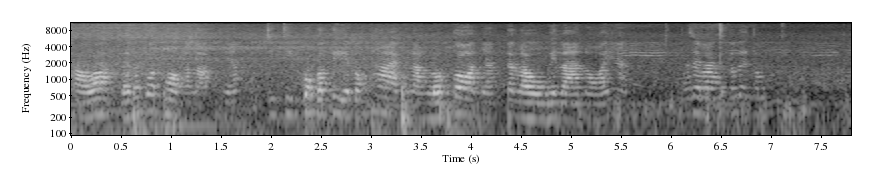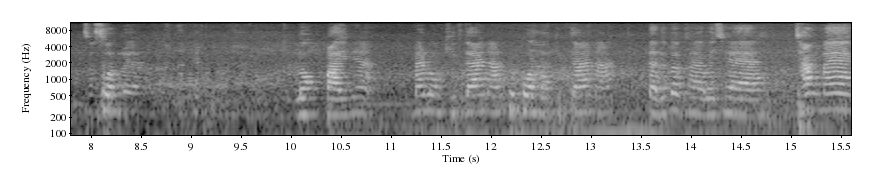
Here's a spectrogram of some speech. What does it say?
เขาอะแล้วถ้ากดพอมารับเนี้ย จริง ๆ ปกติต้องถ่ายพลังลบก่อนเนี่ยแต่เราเวลาน้อยเนี่ยเข้าใจป่ะก็เลยต้องสดๆเลยอะลงไปเนี่ยแม่ลงคลิปได้นะ ทุกคนลงคลิปได้นะ แต่ถ้าเกิดใครไปแชร์ช่างแม่ง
